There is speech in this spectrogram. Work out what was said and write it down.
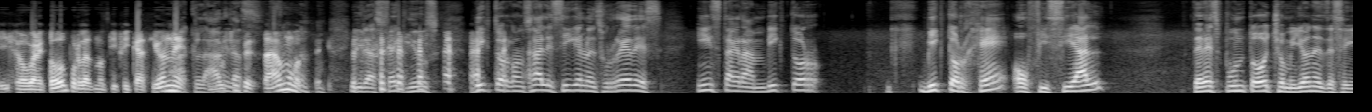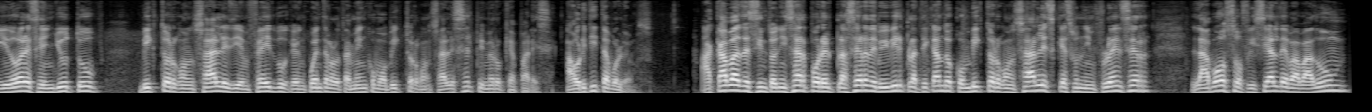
Y sobre todo por las notificaciones. Ah, claro, y las, estamos. y las fake news. Víctor González, síguelo en sus redes. Instagram, Víctor, Víctor G, oficial, 3.8 millones de seguidores en YouTube. Víctor González y en Facebook encuéntralo también como Víctor González, es el primero que aparece. Ahorita volvemos. Acabas de sintonizar por el placer de vivir platicando con Víctor González, que es un influencer, la voz oficial de Babadum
